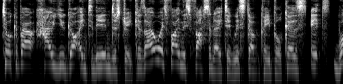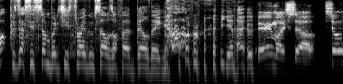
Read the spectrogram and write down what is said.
talk about how you got into the industry? Because I always find this fascinating with stunt people because it's what possesses somebody to throw themselves off a building, you know? Very much so. So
